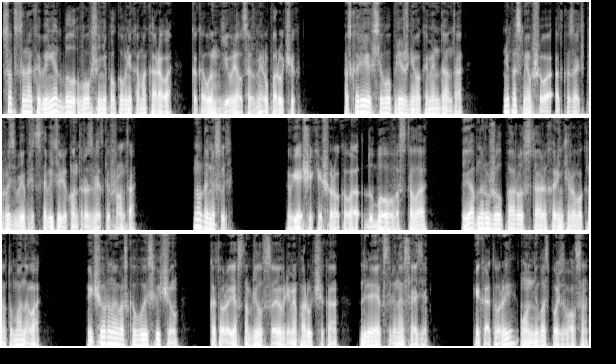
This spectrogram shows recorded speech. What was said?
Собственно, кабинет был вовсе не полковника Макарова, каковым являлся в миру поручик, а скорее всего прежнего коменданта, не посмевшего отказать просьбе представителю контрразведки фронта. Ну да не суть. В ящике широкого дубового стола я обнаружил пару старых ориентировок на Туманова и черную восковую свечу, которой я снабдил в свое время поручика для экстренной связи, и которой он не воспользовался.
